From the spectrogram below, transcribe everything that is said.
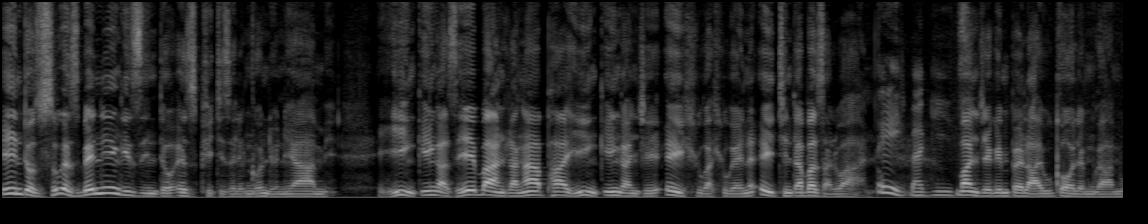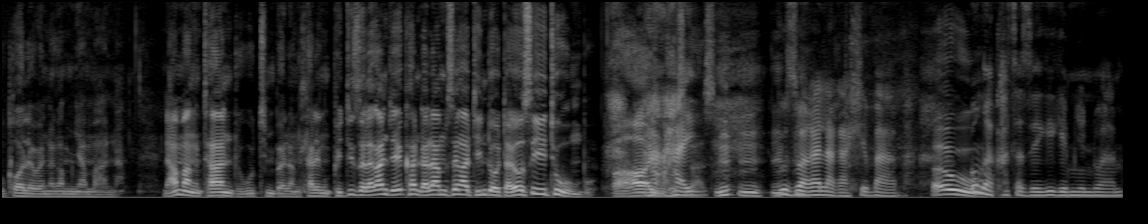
into zisuke zibeningi izinto eziphithizela engqondweni yami. Yinkinga zebandla ngapha yinkinga nje ezihlukahlukene ezithinta abazalwane. Hey bakithi. Manje ke impela hayi uxole mngami uxole wena kamnyamana. Nami angithanda ukuthi impela ngihlale ngiphithizela kanje ekhanda lami sengathi indoda yosithumbu hayi hayi. nkosikazi. Mm, mm. kuzwakala kahle baba. Awu. Ungakhathazeki ke myeni wami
